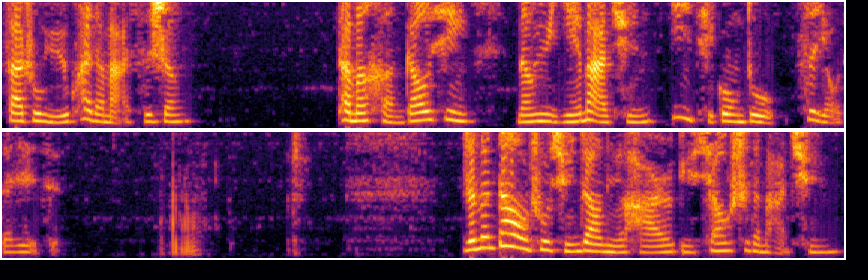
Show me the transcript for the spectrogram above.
发出愉快的马嘶声。他们很高兴能与野马群一起共度自由的日子。人们到处寻找女孩与消失的马群，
